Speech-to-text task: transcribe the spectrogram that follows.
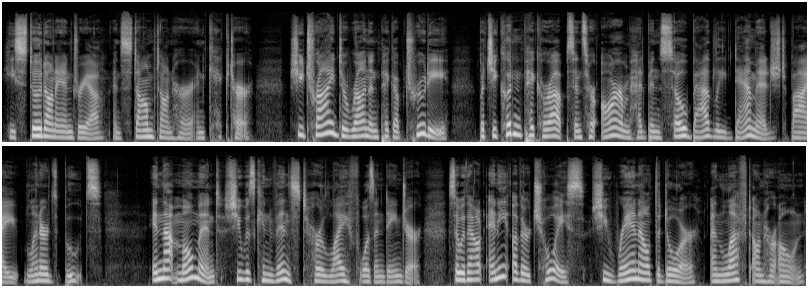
He stood on Andrea and stomped on her and kicked her. She tried to run and pick up Trudy, but she couldn't pick her up since her arm had been so badly damaged by Leonard's boots. In that moment, she was convinced her life was in danger, so without any other choice, she ran out the door and left on her own.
